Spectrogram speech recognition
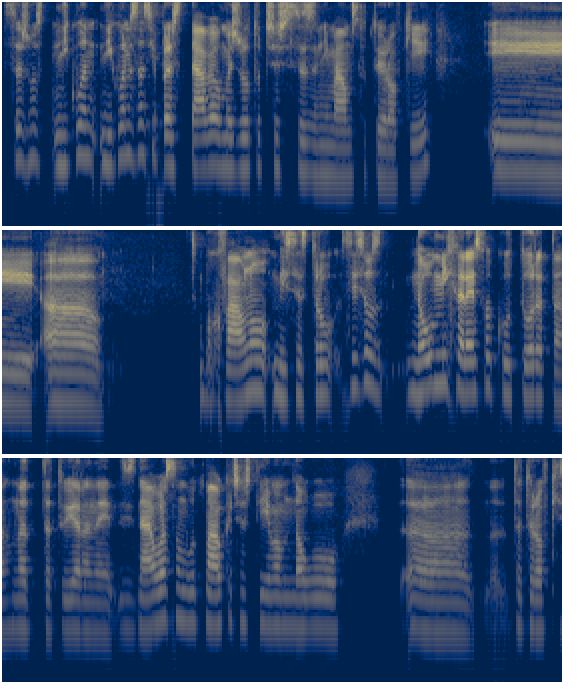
всъщност никога, никога не съм си представил, между другото, че ще се занимавам с татуировки. И а, буквално ми се струва... Смисъл, много ми харесва културата на татуиране. Знаела съм от малка, че ще имам много а, татуировки,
